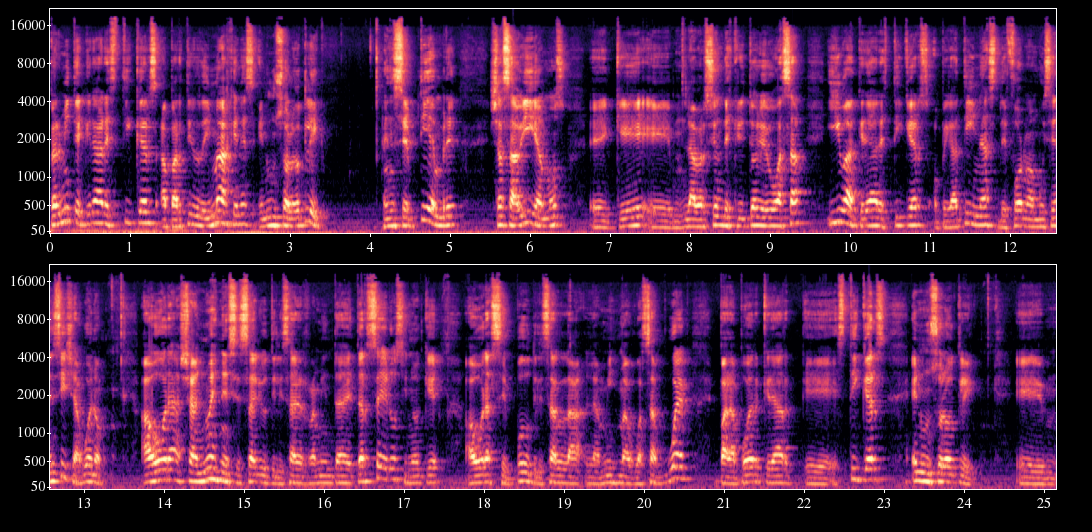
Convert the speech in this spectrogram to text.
permite crear stickers a partir de imágenes en un solo clic. En septiembre ya sabíamos eh, que eh, la versión de escritorio de WhatsApp iba a crear stickers o pegatinas de forma muy sencilla. Bueno, ahora ya no es necesario utilizar herramientas de terceros, sino que ahora se puede utilizar la, misma WhatsApp web para poder crear eh, stickers en un solo clic. Eh,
